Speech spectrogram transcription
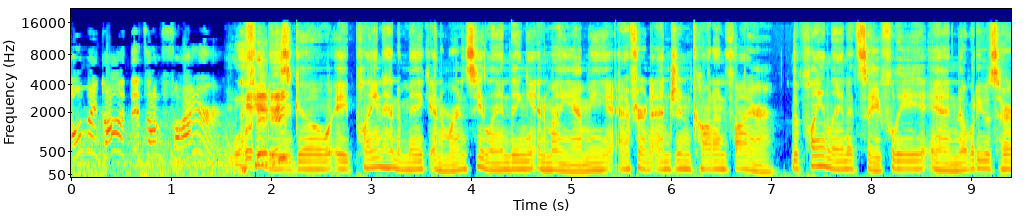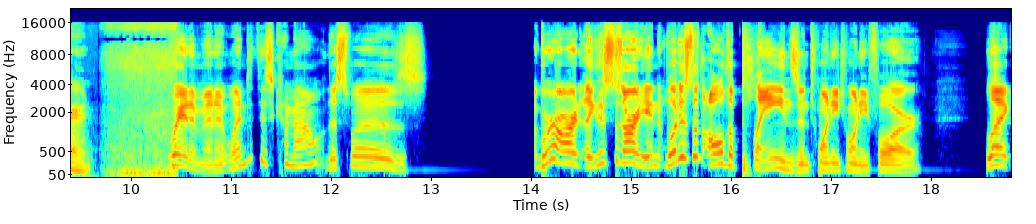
Oh my god, it's on fire! What? A few days ago, a plane had to make an emergency landing in Miami after an engine caught on fire. The plane landed safely and nobody was hurt. Wait a minute. When did this come out? This was. We're already like this is already in. What is with all the planes in 2024? Like,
